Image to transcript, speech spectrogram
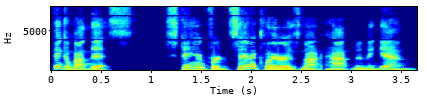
think about this Stanford, Santa Clara is not happening again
